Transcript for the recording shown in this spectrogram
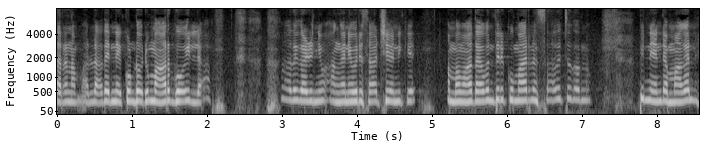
തരണം. അല്ലാതെ എന്നെ കൊണ്ട് ഒരു മാർഗവും ഇല്ല അത് കഴിഞ്ഞു. അങ്ങനെ ഒരു സാക്ഷ്യം എനിക്ക് അമ്മ മാതാവും തിരുക്കുമാരന് സാധിച്ചു തന്നു. പിന്നെ എന്റെ മകൻ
